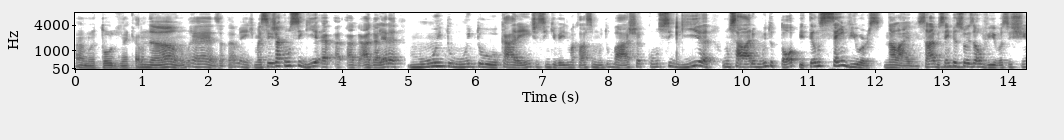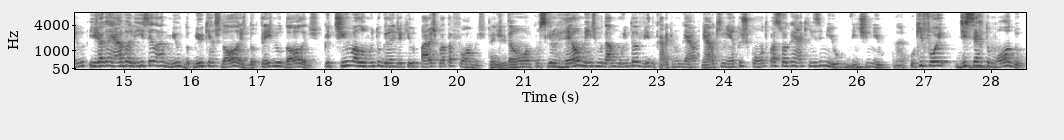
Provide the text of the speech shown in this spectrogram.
Ah, não é todos, né, cara? Não, não é, exatamente. Mas você já conseguia. A, a, a galera muito, muito carente, assim, que veio de uma classe muito baixa, conseguia um salário muito top tendo 100 viewers na live, sabe? 100 pessoas ao vivo assistindo e já ganhava ali, sei lá, mil, 1.500 dólares, 3 mil dólares. Porque tinha um valor muito grande aquilo para as plataformas. Entendi. Então conseguiram realmente mudar muito a vida. O cara que não ganhava, ganhava 500 conto passou a ganhar 15 mil, 20 mil, né? O que foi, de certo modo,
